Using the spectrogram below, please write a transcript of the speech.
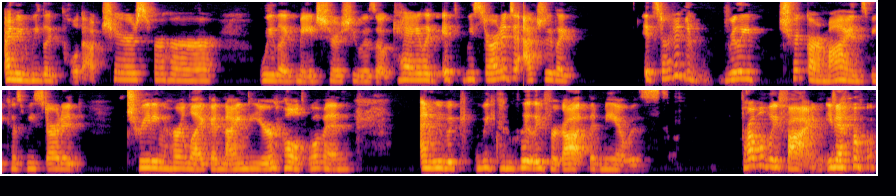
I mean, we like pulled out chairs for her. We like made sure she was okay. Like it we started to actually like it started to really trick our minds because we started treating her like a 90 year old woman and we would we completely forgot that Mia was probably fine, you know?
